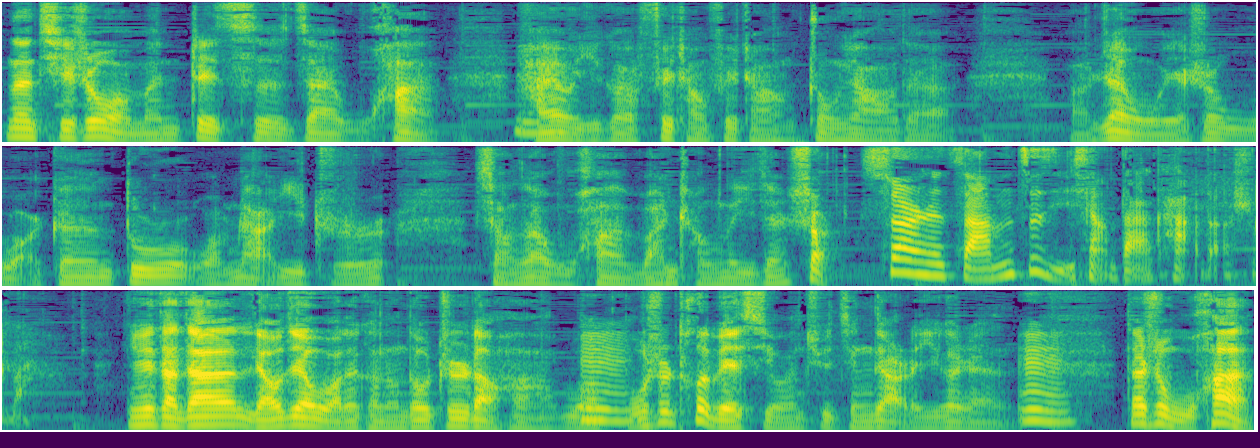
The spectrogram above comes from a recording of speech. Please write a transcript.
那其实我们这次在武汉还有一个非常非常重要的呃任务，也是我跟嘟我们俩一直想在武汉完成的一件事儿。算是咱们自己想打卡的是吧？因为大家了解我的可能都知道哈，我嗯不是特别喜欢去景点儿的一个人，嗯但是武汉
